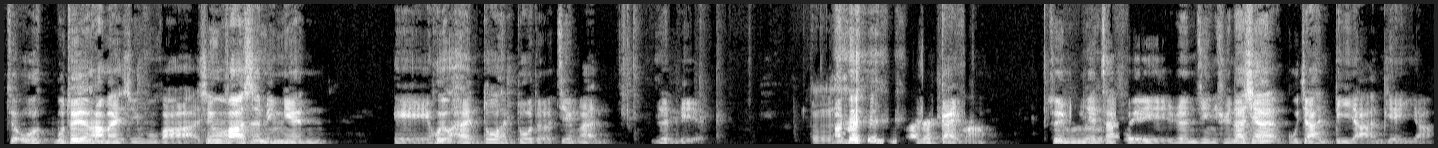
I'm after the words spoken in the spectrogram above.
就我我推荐他买新复发啦，新复发是明年。诶，会有很多很多的建案认列，嗯，他还在盖嘛，所以明年才会认进去。那现在股价很低啊，很便宜啊，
